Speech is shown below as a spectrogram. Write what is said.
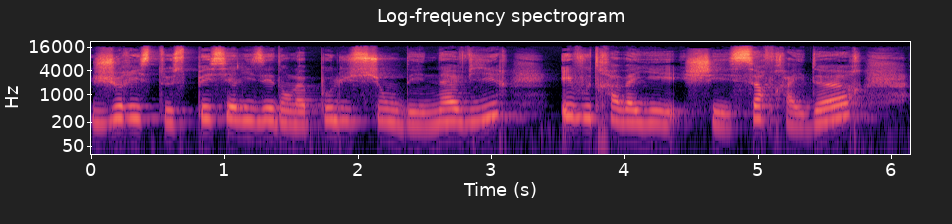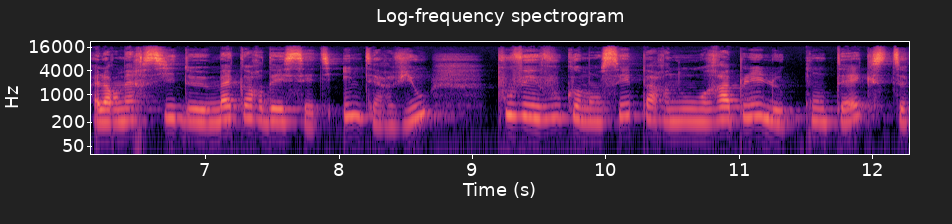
juriste spécialisée dans la pollution des navires et vous travaillez chez Surfrider. Alors merci de m'accorder cette interview. Pouvez-vous commencer par nous rappeler le contexte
